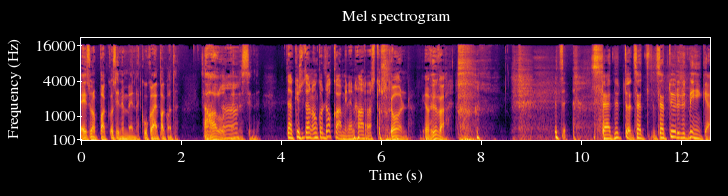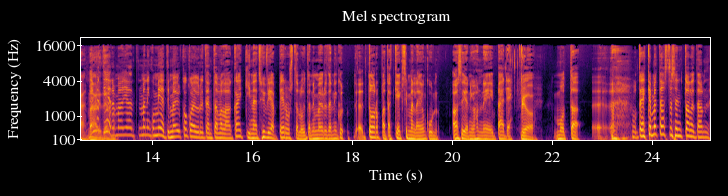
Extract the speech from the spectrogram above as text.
ei sun ole pakko sinne mennä. Kukaan ei pakota. Sä haluat Aa. mennä sinne. Tää kysytään, onko dokaaminen harrastus? On. Ja hyvä. Et, Sä et, nyt, sä et, sä et tyydy nyt mihinkään en mä tiedä, mä, jään, mä niin mietin, mä koko ajan yritän tavallaan kaikki näitä hyviä perusteluita, niin mä yritän niin torpata keksimällä jonkun asian, johon ne ei päde. Joo. Mutta, äh, mutta ehkä me tästä sen nyt aletaan.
